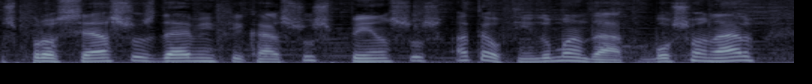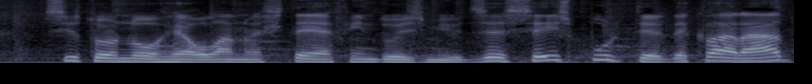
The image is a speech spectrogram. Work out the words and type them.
os processos devem ficar suspensos até o fim do mandato. Bolsonaro se tornou réu lá no STF em 2016 por ter declarado,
